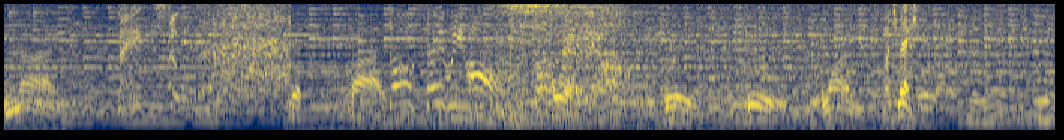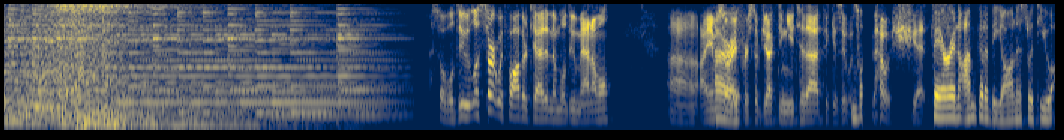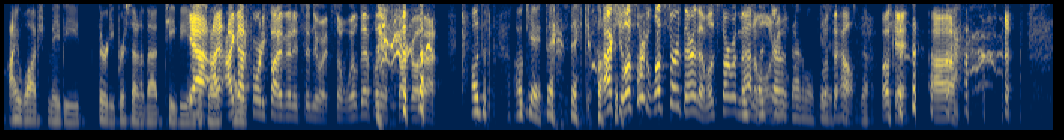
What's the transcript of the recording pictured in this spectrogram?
nine, Bang, six, five, So say we all. four, three, two, one. What's next? So we'll do. Let's start with Father Ted, and then we'll do Manimal. Uh, I am All sorry right. for subjecting you to that because it was But- that was shit. Farron, I'm gonna be honest with you. I watched maybe 30% of that TV Yeah, episode. I, I got 45 minutes into it, so we'll definitely have to talk about that. Oh, the, okay. Thank, thank God. Actually, let's start. Let's start there then. Let's start with let's, Manimal. let's I start mean, with animal. what the hell? let's. Okay. Uh,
